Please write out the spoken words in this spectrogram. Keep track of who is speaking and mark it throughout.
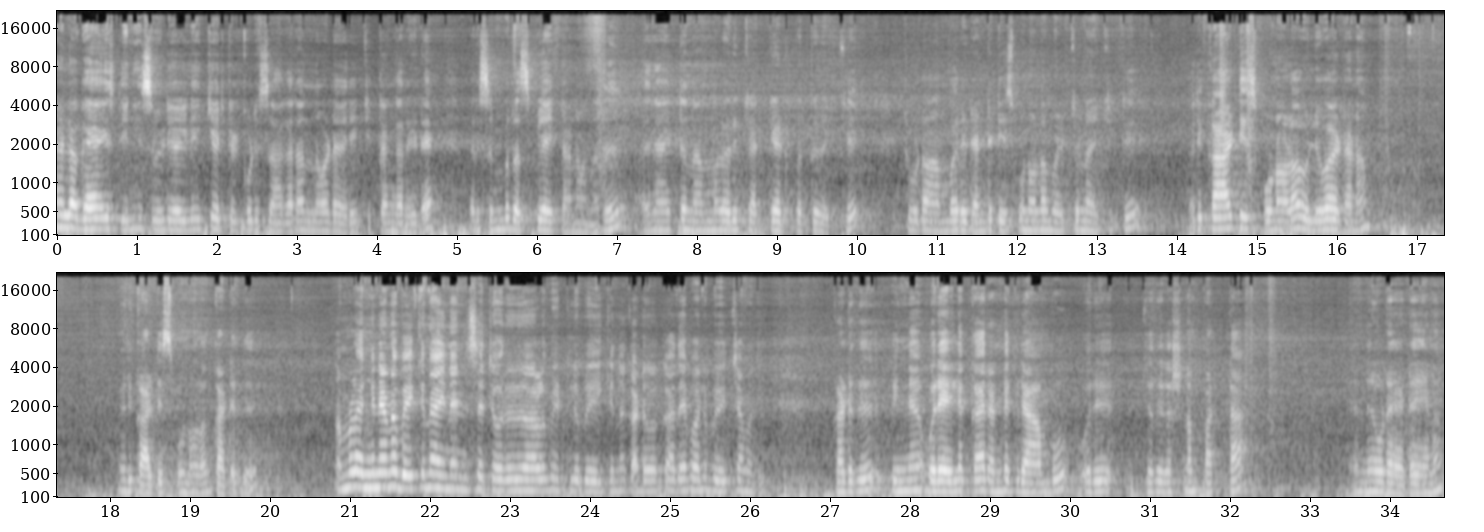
Speaker 1: Hello guys ഡിനീസ് വീഡിയോയിലേക്ക് ഒരിക്കൽ കൂടി സ്വാഗതം. ഇന്നിവിടെ ഒരു ചിക്കൻ കറിയുടെ ഒരു സിമ്പിൾ റെസിപ്പി ആയിട്ടാണ് വന്നത്. അതിനായിട്ട് നമ്മളൊരു ചട്ടി അടുപ്പത്ത് വെച്ച് ചൂടാകുമ്പോൾ ഒരു രണ്ട് ടീസ്പൂണോളം വെളിച്ചെണ്ണ ഒഴിച്ചിട്ട് ഒരു കാൽ ടീസ്പൂണോളം ഉലുവ ഇടണം. ഒരു കാൽ ടീസ്പൂണോളം കടുക്. നമ്മൾ എങ്ങനെയാണോ ഉപയോഗിക്കുന്നത്? അതിനനുസരിച്ച് ഓരോരാളും വീട്ടിൽ ഉപയോഗിക്കുന്ന കടുകൊക്കെ അതേപോലെ ഉപയോഗിച്ചാൽ മതി. കടുക് പിന്നെ ഒരു ഏലക്ക രണ്ട് ഗ്രാമ്പു ഒരു ചെറിയ കഷ്ണം പട്ട എന്നിവ കൂടെ ആഡ് ചെയ്യണം.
